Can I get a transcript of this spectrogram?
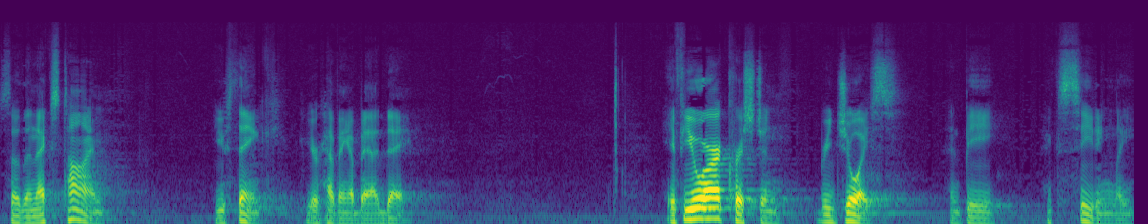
So the next time you think you're having a bad day, if you are a Christian, rejoice and be exceedingly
